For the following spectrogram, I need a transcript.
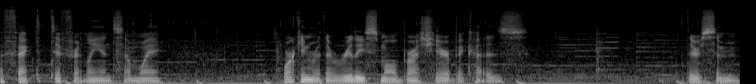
affect differently in some way. Working with a really small brush here because there's some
